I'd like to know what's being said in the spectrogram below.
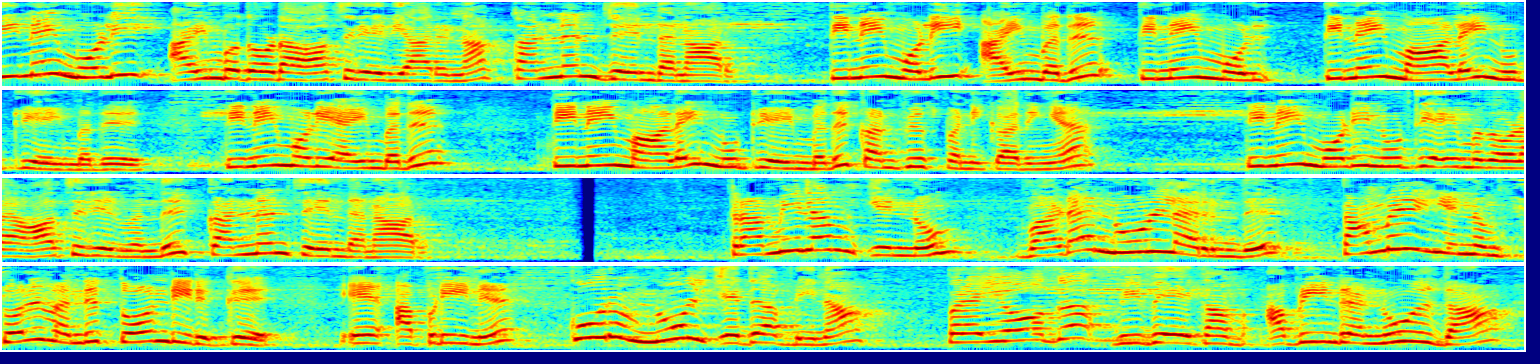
திணைமொழி ஐம்பதோட ஆசிரியர் யாருன்னா கண்ணன் ஜெயந்தனார். திணைமொழி ஐம்பது திணைமொழி திணைமாலை நூற்றி ஐம்பது. திணைமொழி ஐம்பது திணைமாலை நூற்றி ஐம்பது. கன்ஃபியூஸ் பண்ணிக்காதீங்க. திணைமொழி நூற்றி ஐம்பதோட ஆசிரியர் வந்து கண்ணன் சேர்ந்தனார் தமிழம் என்னும் வட நூல்ல இருந்து தமிழ் என்னும் சொல் வந்து தோன்றிருக்கு. எ- அப்படின்னு கூறும் நூல் எது அப்படின்னா பிரயோக விவேகம் அப்படின்ற நூல் தான்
